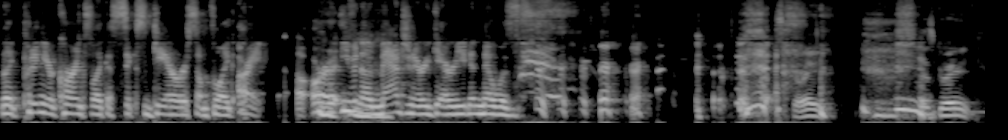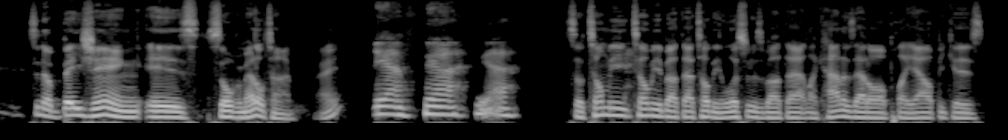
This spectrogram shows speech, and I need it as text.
like putting your car into like a six gear or something like all right uh, or even an imaginary gear you didn't know was That's great. That's great. So now Beijing is silver medal time, right? Yeah, yeah, yeah. So tell me, tell me about that. Tell the listeners about that. Like, how does that all play out? Because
